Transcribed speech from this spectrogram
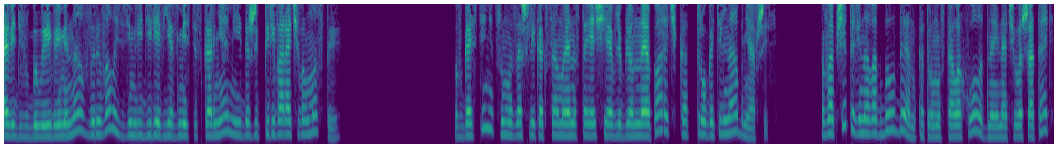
А ведь в былые времена вырывал из земли деревья вместе с корнями и даже переворачивал мосты. В гостиницу мы зашли как самая настоящая влюбленная парочка, трогательно обнявшись. Вообще-то виноват был Дэн, которому стало холодно и начало шатать,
